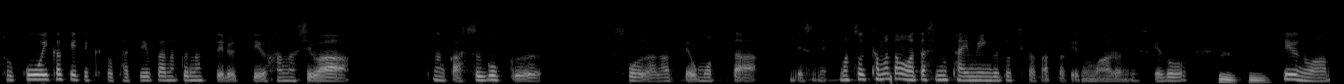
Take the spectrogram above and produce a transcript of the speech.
そこを追いかけていくと立ち行かなくなってるっていう話はなんかすごくそうだなって思ったんですね。まあ、それたまたま私のタイミングと近かったっていうのもあるんですけど、うんうん。っていうのは、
